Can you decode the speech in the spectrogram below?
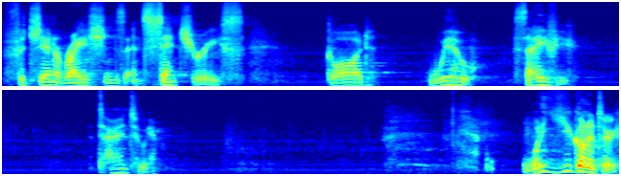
for generations and centuries. God will save you. Turn to Him. What are you going to do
